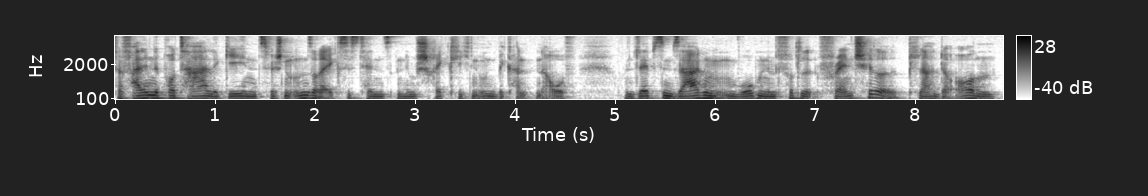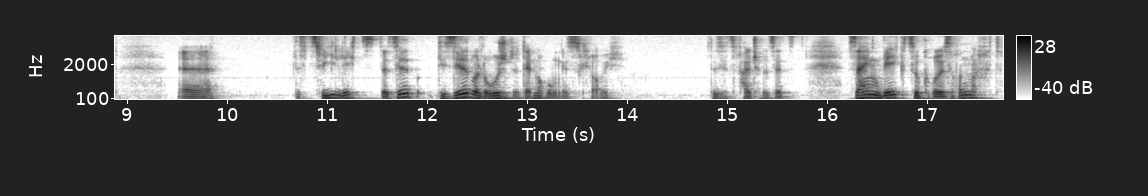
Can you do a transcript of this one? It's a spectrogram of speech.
Verfallene Portale gehen zwischen unserer Existenz und dem schrecklichen Unbekannten auf. Und selbst im sagenumwobenen Viertel French Hill plant der Orden äh, des Zwielichts, Silber, die Silberloge der Dämmerung ist glaube ich. Das ist jetzt falsch übersetzt. Seinen Weg zur größeren Macht.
